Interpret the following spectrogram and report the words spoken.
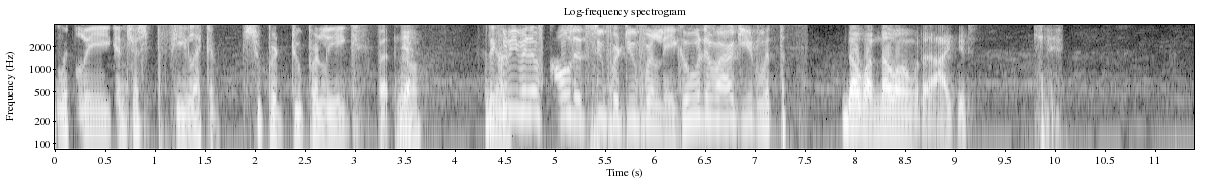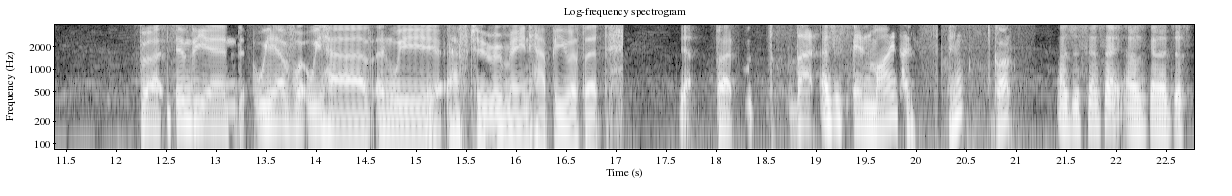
with league and just be like a super duper league. But no, Yeah. They No. could even have called it super duper league. Who would have argued with them? No one, no one would have argued. but in the end, we have what we have, and we have to remain happy with it. Yeah. But with that I just- in mind, I think. God, I was just gonna say, I was gonna just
